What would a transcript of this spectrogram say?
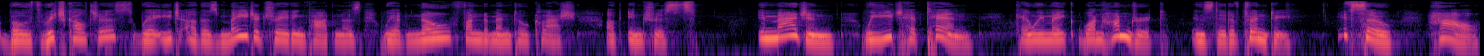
both rich cultures, we're each other's major trading partners, we have no fundamental clash of interests. Imagine we each have 10. Can we make 100 instead of 20? If so, how?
